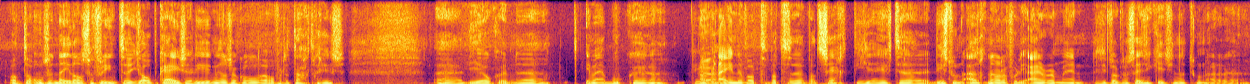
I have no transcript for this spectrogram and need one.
Want onze Nederlandse vriend Joop Keizer, die inmiddels ook al over de 80 is. die ook een, in mijn boek eh, aan Ja. het einde wat, wat, wat zegt. Die, heeft, die is toen uitgenodigd voor die Ironman. Dus die wil ook nog steeds een keertje naartoe. Naar,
